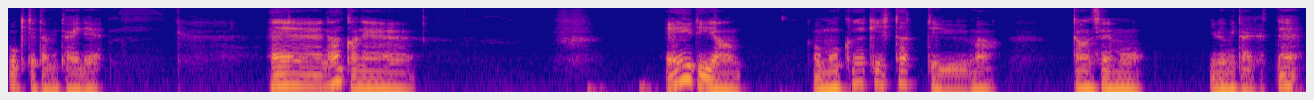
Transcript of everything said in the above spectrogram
起きてたみたいで、えー、なんかね、エイリアンを目撃したっていう、まあ、男性もいるみたいですね。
